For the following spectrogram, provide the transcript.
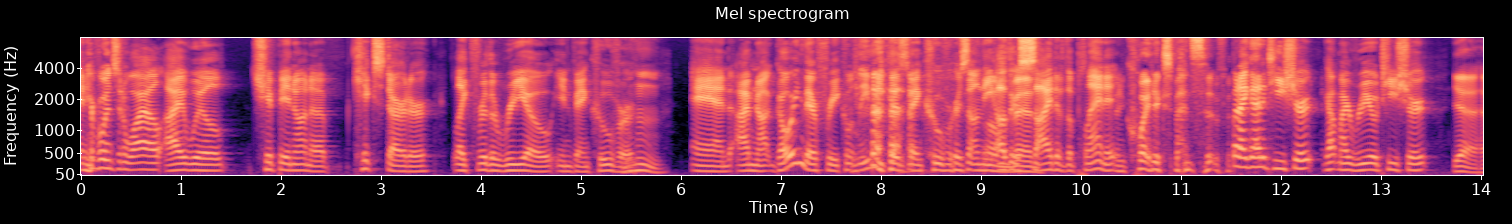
And every once in a while, I will chip in on a Kickstarter, like for the Rio in Vancouver. Mm-hmm. And I'm not going there frequently because Vancouver is on the Oh, other man. side of the planet. and quite expensive. But I got a T-shirt, got my Rio T-shirt. Yeah.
